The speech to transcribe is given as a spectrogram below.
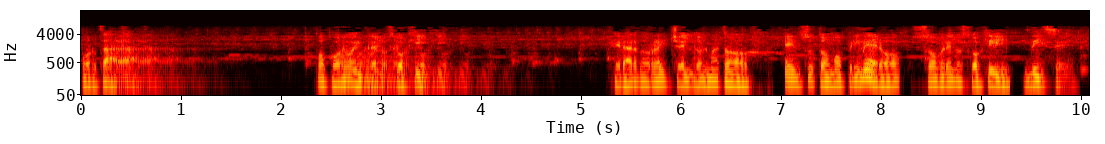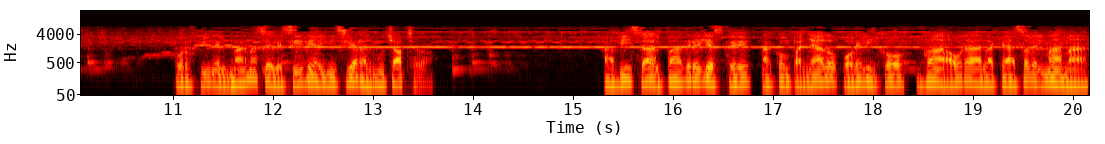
Portada. Poporo entre los Goji. Gerardo Rachel Dolmatov, en su tomo primero, sobre los Goji, dice. Por fin el mama se decide a iniciar al muchacho. Avisa al padre y este, acompañado por el hijo, va ahora a la casa del mama,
